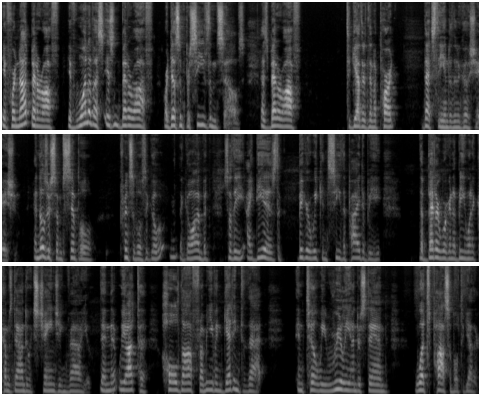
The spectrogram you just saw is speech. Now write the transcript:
If we're not better off, if one of us isn't better off or doesn't perceive themselves as better off together than apart, that's the end of the negotiation. And those are some simple principles that go that go on. But so the idea is the bigger we can see the pie to be, the better we're going to be when it comes down to exchanging value. Then that we ought to hold off from even getting to that until we really understand what's possible together.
